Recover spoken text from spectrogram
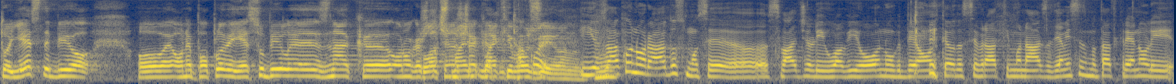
To jeste bio Ove, one poplave jesu bile znak e, onoga što će nas čekati. Majke Božije. Ono. I o zakonu o radu smo se uh, svađali u avionu gde on teo da se vratimo nazad. Ja mislim da smo tad krenuli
